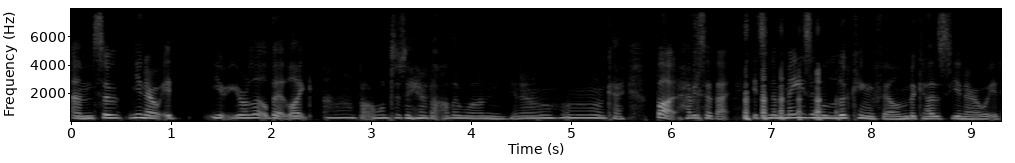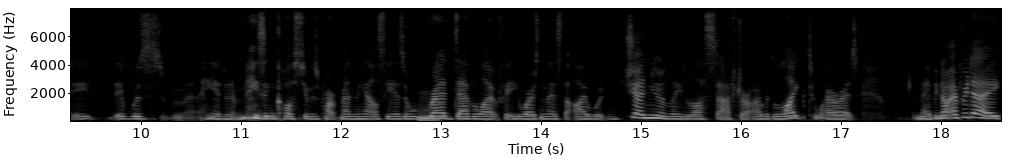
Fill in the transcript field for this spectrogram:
Um, so you know it. You- You're a little bit like, oh, but I wanted to hear that other one, you know. Oh, okay, but having said that, it's an amazing looking film because you know it, it. It was he had an amazing costumes apart from anything else. He has a hmm. red devil outfit he wears in this that I would genuinely lust after. I would like to wear it, maybe not every day,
